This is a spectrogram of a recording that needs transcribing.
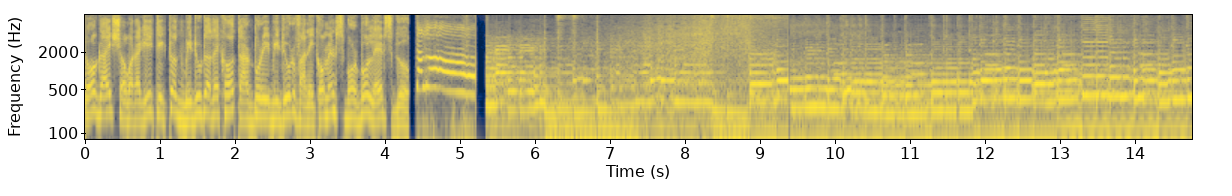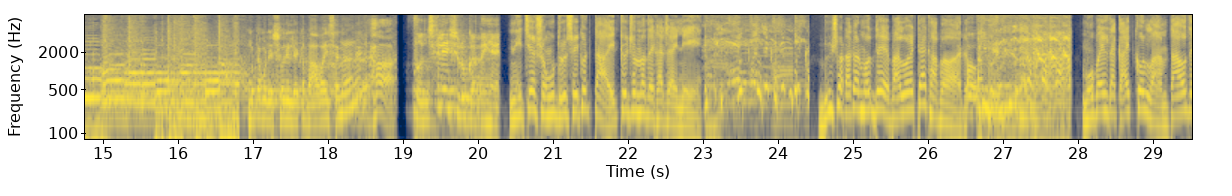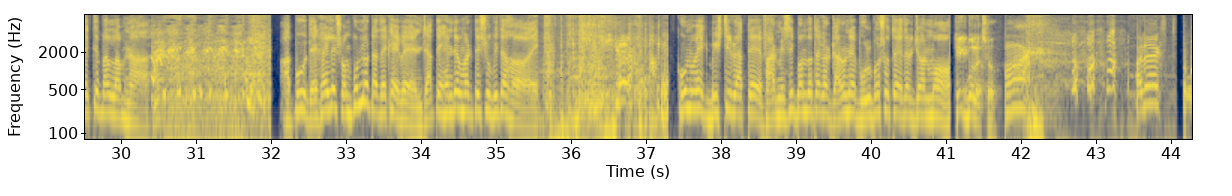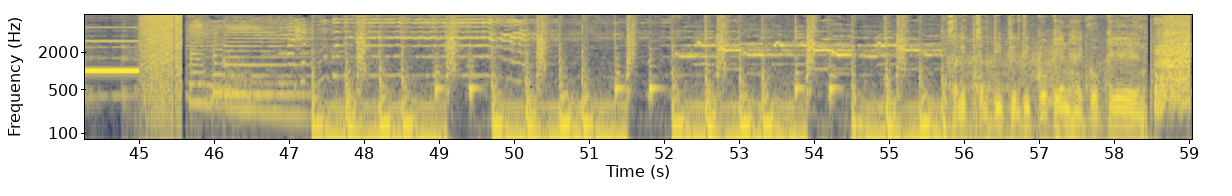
তো গাইড সবার আগে টিকটক ভিডিওটা দেখো তারপর এই ভিডিওর ফানি কমেন্টস ভরবো লেটস গো মোটামুটি শরীরে একটা ভাব আইছে না? হ্যাঁ। তো ছেলে শুরু করতে হ্যাঁ। নিচের সমুদ্র সৈকতটা একটু জন্য দেখা যায়নি। দুইশো টাকার মধ্যে ভালো একটা খাবার। মোবাইলটা গাইড করলাম তাও দেখতে পারলাম না। আপু দেখাইলে সম্পূর্ণটা দেখাইবেন যাতে হ্যান্ডেল মারতে সুবিধা হয়। কোনো এক বৃষ্টির রাতে ফার্মেসি বন্ধ থাকার কারণে ভুলবশত এদের জন্ম। ঠিক বলেছ। चलती फिरती कोकेन है कोकेन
